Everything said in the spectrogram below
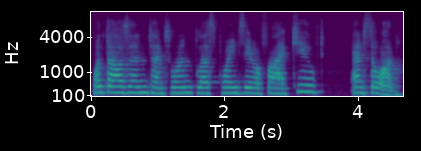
1000 times 1 plus 0.05 cubed, and so on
